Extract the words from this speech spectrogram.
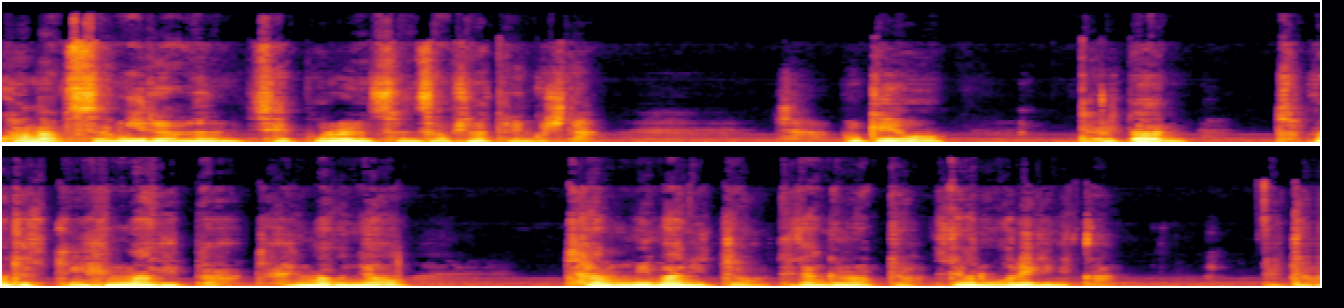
광합성이라는 세포를 순서 없이 나타낸 것이다. 자, 볼게요. 자, 일단 첫 번째 특징이 핵막이 있다. 자, 핵막은요, 장미만 있죠. 대장균은 없죠. 대장균은 원액이니까. 됐죠?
